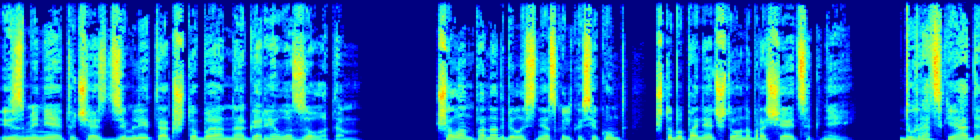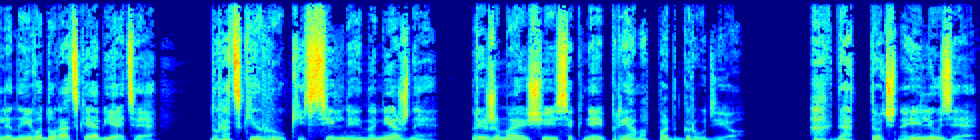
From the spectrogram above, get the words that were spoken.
«Измени эту часть земли так, чтобы она горела золотом». Шалан понадобилось несколько секунд, чтобы понять, что он обращается к ней. Дурацкий Адалин и его дурацкие объятия, дурацкие руки, сильные, но нежные, прижимающиеся к ней прямо под грудью. Ах да, точно, иллюзия.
